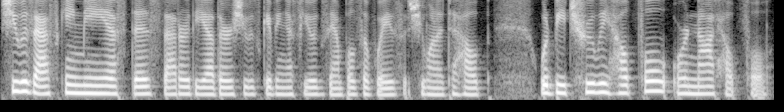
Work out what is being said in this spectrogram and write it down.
She was asking me if this, that, or the other, she was giving a few examples of ways that she wanted to help, would be truly helpful or not helpful,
